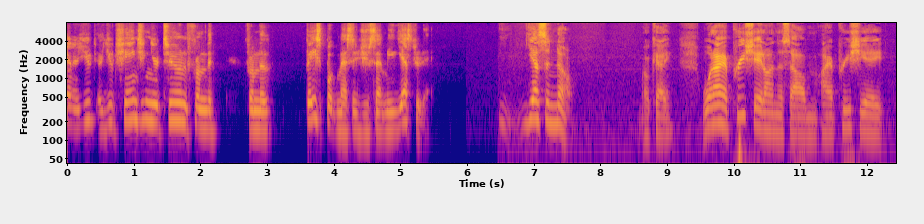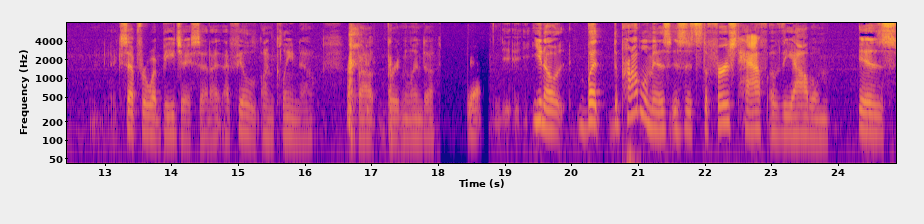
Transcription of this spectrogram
Ken, are you are you changing your tune from the from the Facebook message you sent me yesterday? yes and no. Okay. What I appreciate on this album, I appreciate, except for what BJ said. I, I feel unclean now about Burt and Linda. Yeah. You know, but the problem is, is it's the first half of the album is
